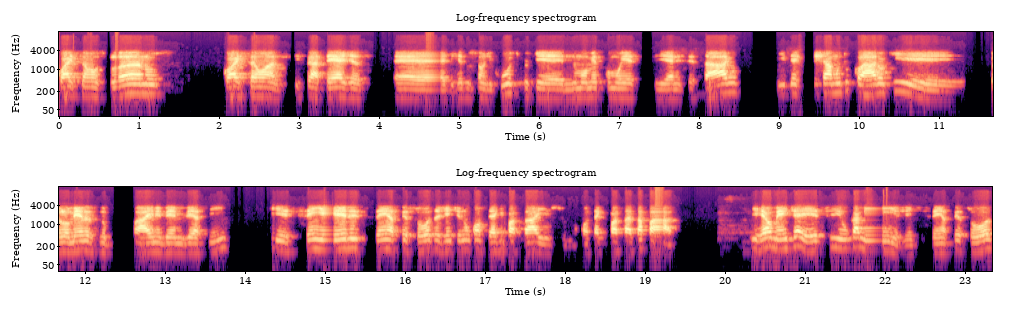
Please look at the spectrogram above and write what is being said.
quais são os planos, quais são as estratégias é, de redução de custos, porque no momento como esse é necessário e deixar muito claro que, pelo menos no, a MBM vê assim, que sem eles, sem as pessoas, a gente não consegue passar isso, não consegue passar essa fase. E realmente é esse o caminho, a gente sem as pessoas,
